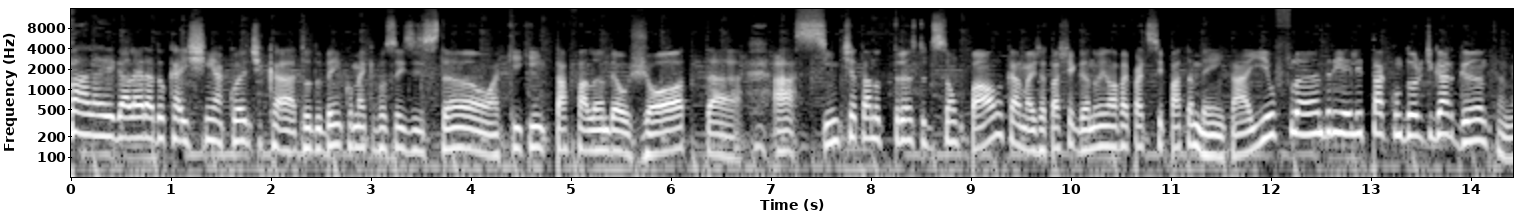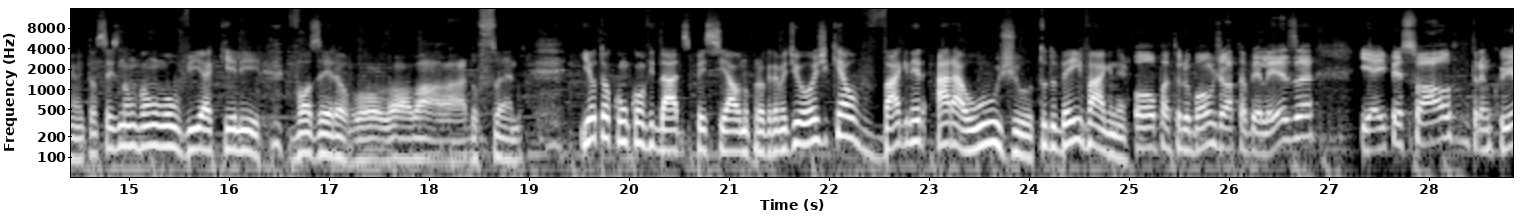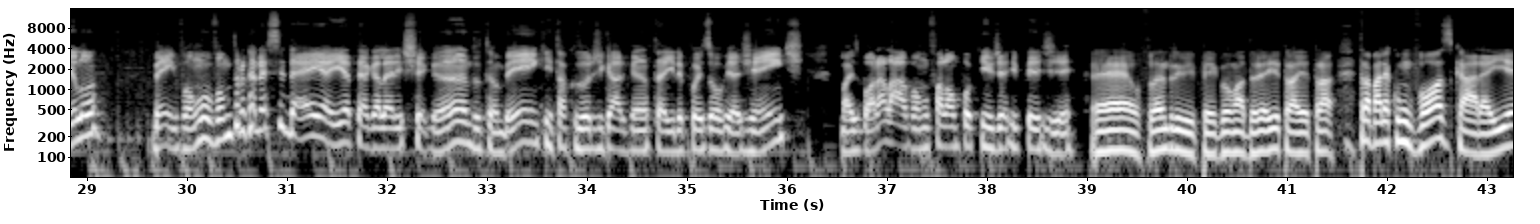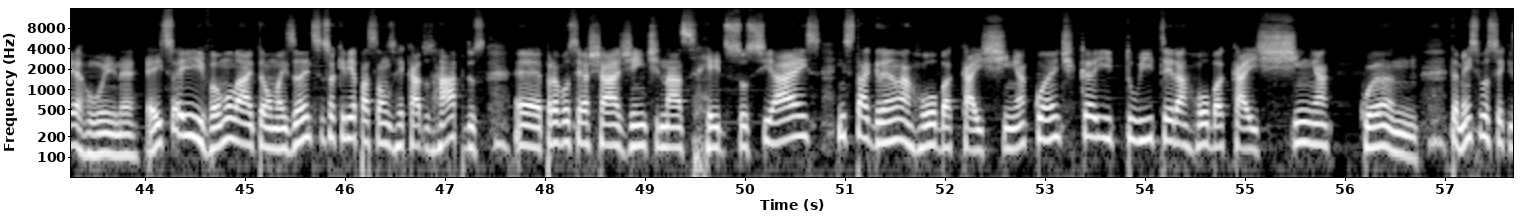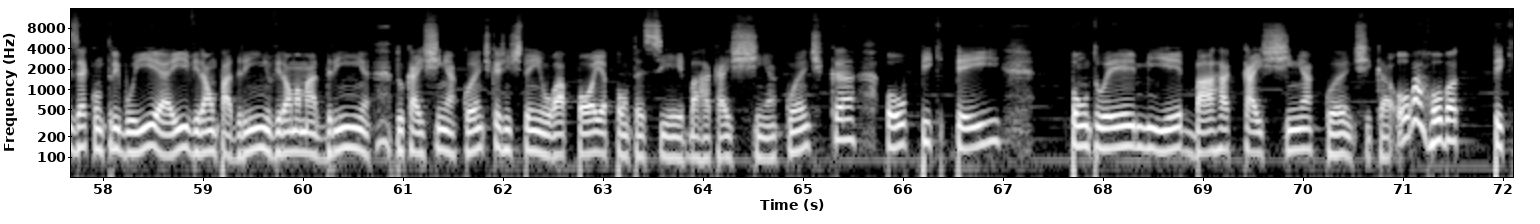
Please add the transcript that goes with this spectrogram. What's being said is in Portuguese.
Fala aí galera do Caixinha Quântica, tudo bem? Como é que vocês estão? Aqui quem tá falando é o Jota. A Cíntia tá no trânsito de São Paulo, cara, mas já tá chegando e ela vai participar também, tá? E o Flandre, ele tá com dor de garganta, meu, então vocês não vão ouvir aquele vozeirão do Flandre. E eu tô com um convidado especial no programa de hoje, que é o Wagner Araújo. Tudo bem, Wagner? Opa, tudo bom, Jota? Beleza? E aí, pessoal, tranquilo? Bem, vamos, vamos trocando essa ideia aí até a galera ir chegando também. Quem tá com dor de garganta aí depois ouve a gente. Mas bora lá, vamos falar um pouquinho de RPG. É, o Flandre pegou uma dor aí, tra tra trabalha com voz, cara, aí é ruim, né? É isso aí, vamos lá então. Mas antes eu só queria passar uns recados rápidos é, para você achar a gente nas redes sociais: Instagram, arroba Caixinha Quântica e Twitter, arroba Caixinha Quântica Também se você quiser contribuir aí, virar um padrinho, virar uma madrinha do Caixinha Quântica, a gente tem o apoia.se barra Caixinha Quântica ou PicPay me barra caixinha quântica ou arroba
